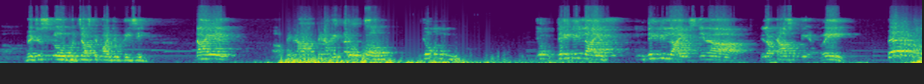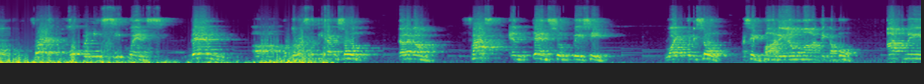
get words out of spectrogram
uh, medyo slow but justified yung pacing. Dahil, uh, pina, pinakita rito yung yung daily life, yung daily lives nila, nila Kazuki at Rei. Pero first opening sequence, then uh, for the rest of the episode, talagang fast and tense yung pacing. Rightfully so. Kasi bari lang mga atika po. At may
